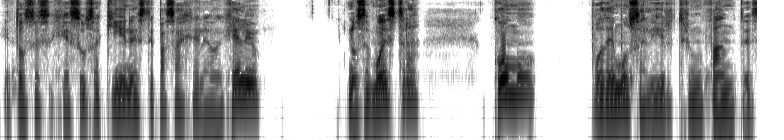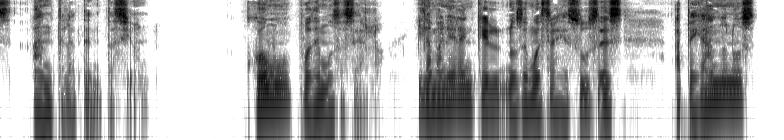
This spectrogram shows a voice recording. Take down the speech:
Entonces Jesús aquí en este pasaje del Evangelio nos demuestra cómo podemos salir triunfantes ante la tentación. ¿Cómo podemos hacerlo? Y la manera en que nos demuestra Jesús es apegándonos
